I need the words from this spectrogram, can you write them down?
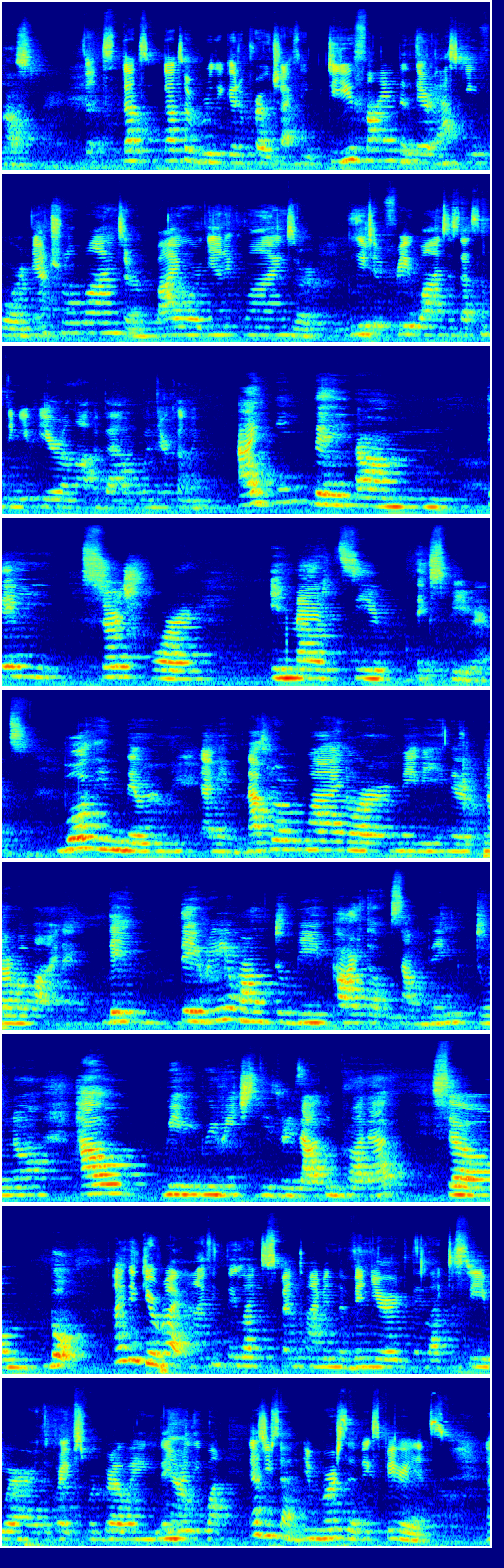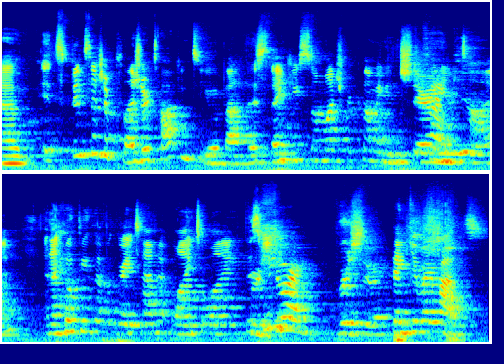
customers. That's, that's that's a really good approach, I think. Do you find that they're asking for natural wines or bioorganic wines or gluten-free wines? Is that something you hear a lot about when they're coming? I think they um, they search for immersive experience, both in their I mean natural wine or maybe in their normal wine. They they really want to be part of something to know how we, we reach this resulting product. So both. I think you're right, and I think they like to spend time in the vineyard. They like to see where the grapes were growing. They Yeah. really want, as you said, immersive experience. Um, it's been such a pleasure talking to you about this. Thank you so much for coming and sharing Thank your you. time. And I hope you have a great time at Wine to Wine this For week. sure, for sure. Thank you very much.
